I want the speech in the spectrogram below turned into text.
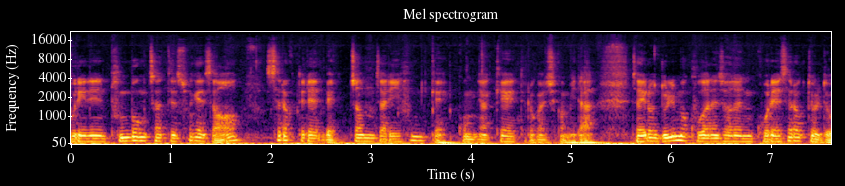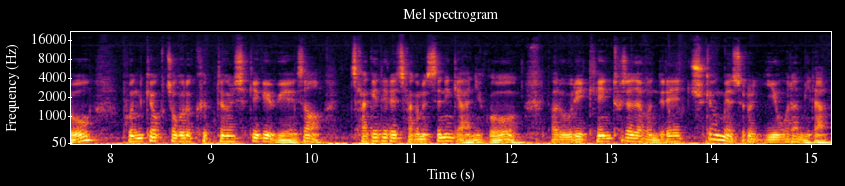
우리는 분봉 차트 속에서 세력들의 맥점 자리 함께 공략해 들어가실 겁니다. 자 이런 눌림목 구간에서는 고래 세력들도 본격적으로 급등을 시키기 위해서 자기들의 자금을 쓰는 게 아니고 바로 우리 개인 투자자분들의 추격 매수를 이용을 합니다.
